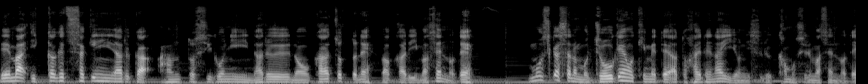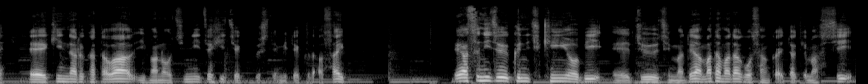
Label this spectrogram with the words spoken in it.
えー、まあ、1ヶ月先になるか、半年後になるのか、ちょっとね、わかりませんので、もしかしたらもう上限を決めてあと入れないようにするかもしれませんので、えー、気になる方は今のうちにぜひチェックしてみてください。明日29日金曜日、え、10時まではまだまだご参加いただけますし、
